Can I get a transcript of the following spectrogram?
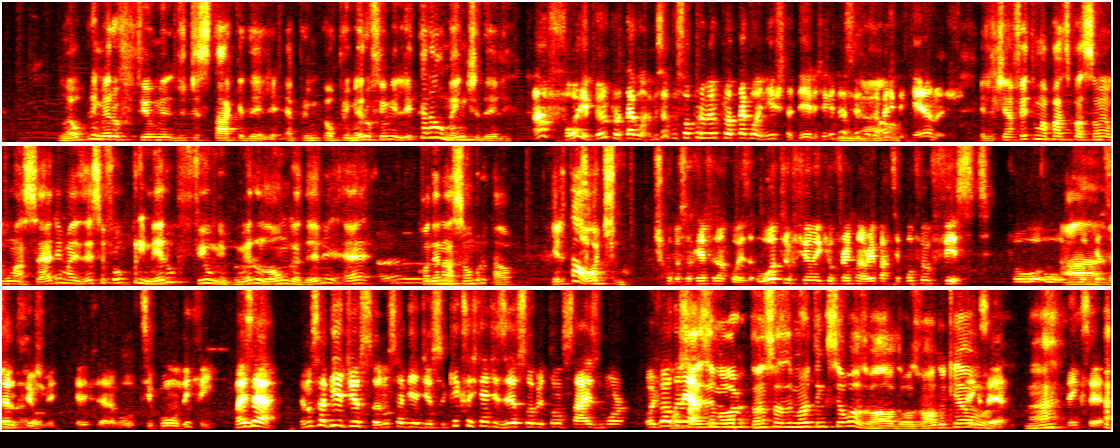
Não é o primeiro filme de destaque dele, é, é o primeiro filme literalmente dele. Ah, foi? Primeiro protagonista. Você foi o primeiro protagonista dele. Achei que ele tinha feito papéis pequenos. Ele tinha feito uma participação em alguma série, mas esse foi o primeiro filme, o primeiro longa dele é ah. Condenação Brutal. E ele tá desculpa, ótimo. Desculpa, eu só queria fazer uma coisa. O outro filme que o Frank Murray participou foi o Fist. Foi o, o, ah, o terceiro verdade. filme que eles fizeram, o segundo, enfim. Mas é, eu não sabia disso, eu não sabia disso. O que, que vocês têm a dizer sobre Tom Sizemore? Oswaldo Neto. Sizemore, Tom Sizemore tem que ser o Oswaldo. Oswaldo que é tem o... Que ser. Né? Tem que ser.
